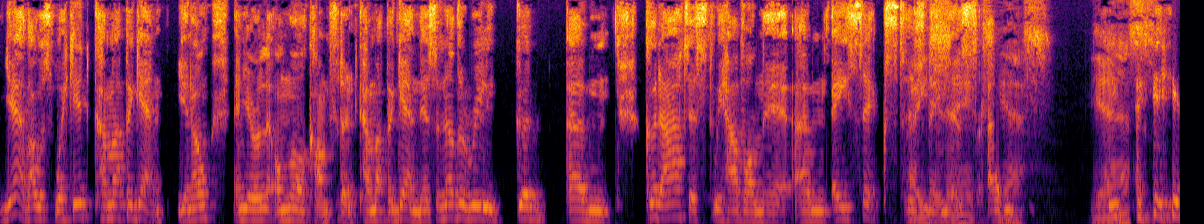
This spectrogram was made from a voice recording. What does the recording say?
yeah, that was wicked. Come up again, you know, and you're a little more confident. Come up again. There's another really good um, good artist we have on there, um, A6. His A6, name is. Um, yes. Yes. He's a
